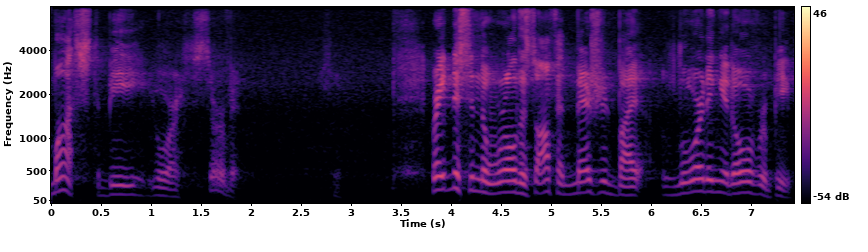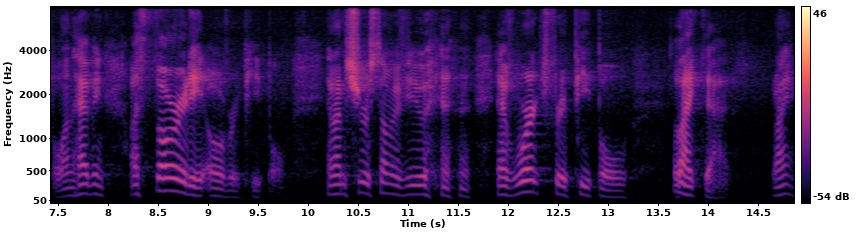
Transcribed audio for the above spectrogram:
must be your servant. Greatness in the world is often measured by lording it over people and having authority over people. And I'm sure some of you have worked for people like that, right?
